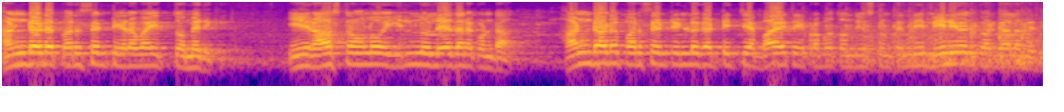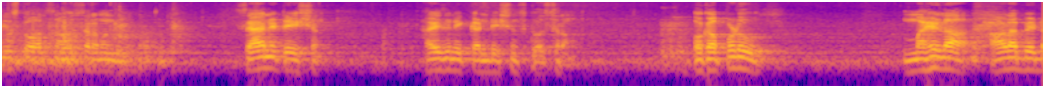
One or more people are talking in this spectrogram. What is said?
హండ్రెడ్ పర్సెంట్ ఇరవై తొమ్మిదికి. ఈ రాష్ట్రంలో ఇల్లు లేదనకుండా హండ్రెడ్ పర్సెంట్ ఇల్లు కట్టించే బాధ్యత ఈ ప్రభుత్వం తీసుకుంటుంది. మీ నియోజకవర్గాల్లో మీరు తీసుకోవాల్సిన అవసరం ఉంది. శానిటేషన్ హైజీనిక్ కండిషన్స్ కోసరం. ఒకప్పుడు మహిళ ఆడబిడ్డ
